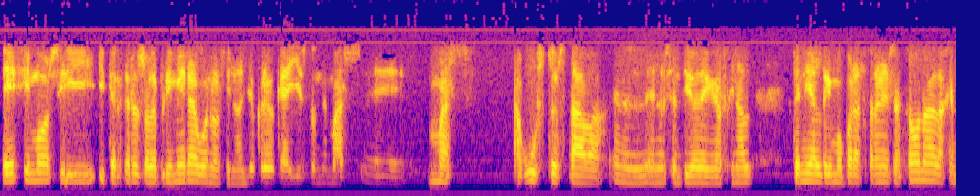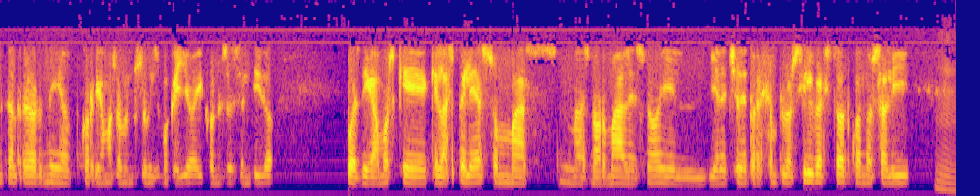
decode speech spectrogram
décimos y, y, terceros a la primera, bueno, al final yo creo que ahí es donde más, eh, más a gusto estaba, en el, en el sentido de que al final tenía el ritmo para estar en esa zona, la gente alrededor mío corría más o menos lo mismo que yo y con ese sentido pues digamos que, que las peleas son más, más normales, ¿no? Y el, y el hecho de, por ejemplo, Silverstone, cuando salí mm.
